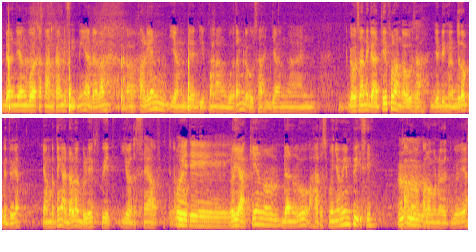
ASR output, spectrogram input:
Dan yang gua tekankan di sini adalah eh, kalian yang jadi pengangguran gak usah jangan gak usah negatif lah, gak usah jadi ngedrop gitu ya. Yang penting adalah believe with yourself gitu. Lu, lu yakin dan lu harus punya mimpi sih. Kalau kalau menurut gue ya.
